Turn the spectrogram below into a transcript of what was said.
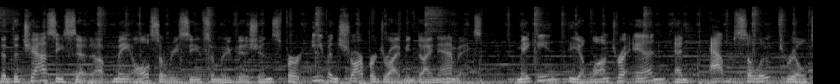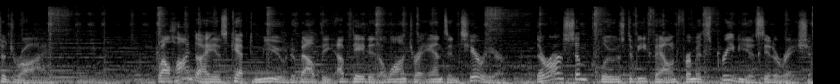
that the chassis setup may also receive some revisions for even sharper driving dynamics, making the Elantra N an absolute thrill to drive. While Hyundai has kept mute about the updated Elantra N's interior, there are some clues to be found from its previous iteration.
